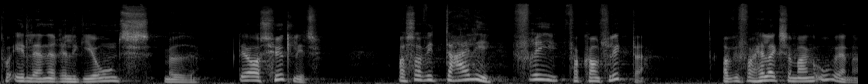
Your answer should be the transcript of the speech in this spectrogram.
på et eller andet religionsmøde. Det er også hyggeligt. Og så er vi dejligt fri for konflikter. Og vi får heller ikke så mange uvenner.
